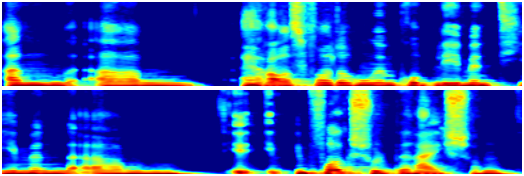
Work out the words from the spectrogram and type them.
an ähm, Herausforderungen, Problemen, Themen ähm, im Volksschulbereich schon?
